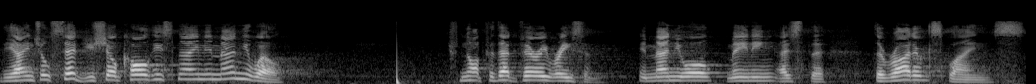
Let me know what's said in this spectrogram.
The angel said, You shall call his name Emmanuel. If not for that very reason. Emmanuel meaning, as the, the writer explains,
